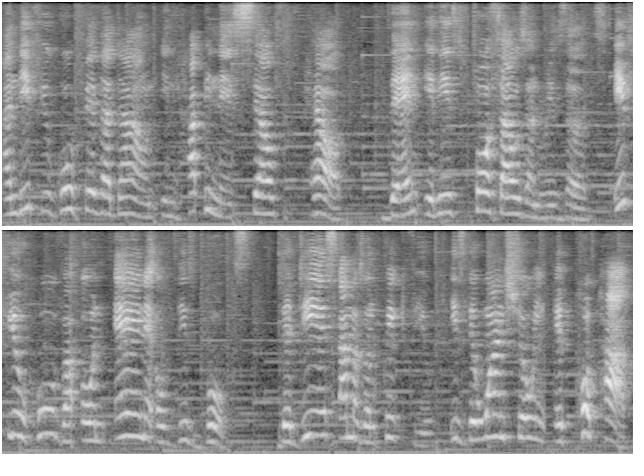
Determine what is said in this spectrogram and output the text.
And if you go further down in happiness self-help, then it is 4,000 results. If you hover on any of these books, the DS Amazon Quick View is the one showing a pop-up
